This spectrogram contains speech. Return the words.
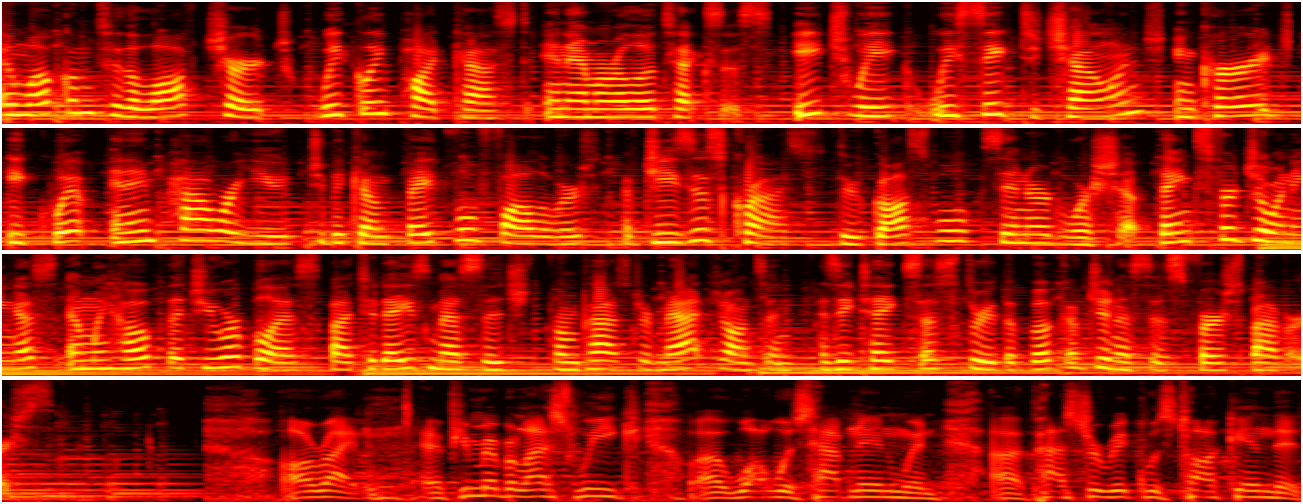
and welcome to the Loft Church weekly podcast in Amarillo, Texas. Each week, we seek to challenge, encourage, equip, and empower you to become faithful followers of Jesus Christ through gospel centered worship. Thanks for joining us, and we hope that you are blessed by today's message from Pastor Matt Johnson as he takes us through the book of Genesis, verse by verse. All right. If you remember last week, uh, what was happening when uh, Pastor Rick was talking, that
